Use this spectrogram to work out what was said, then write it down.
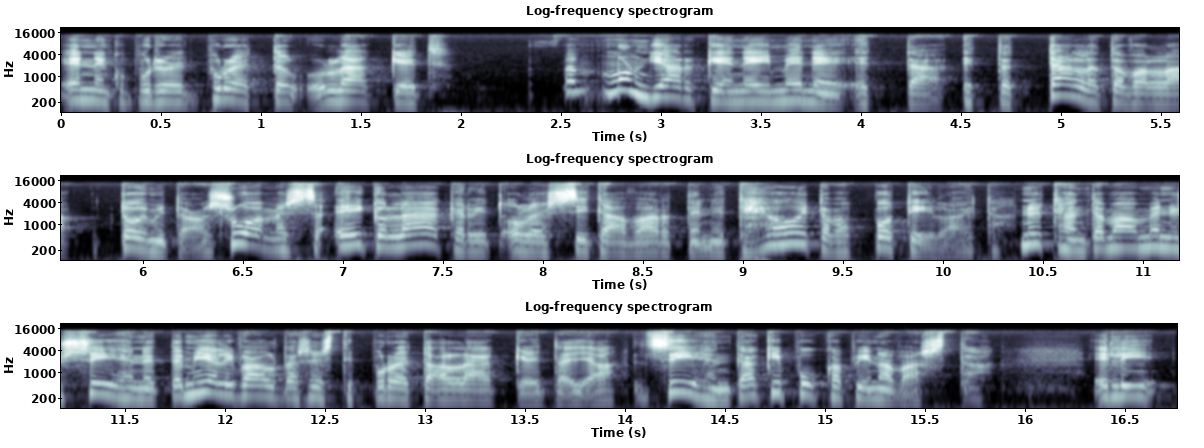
ennen kuin purettu lääkkeet. Mun järkeen ei mene, että, että tällä tavalla toimitaan Suomessa. Eikö lääkärit ole sitä varten, että he hoitavat potilaita? Nythän tämä on mennyt siihen, että mielivaltaisesti puretaan lääkkeitä ja siihen tämä kipukapina vastaa. Eli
